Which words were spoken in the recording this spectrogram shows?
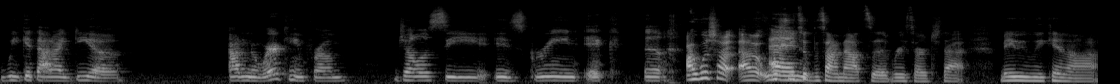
we get that idea. I don't know where it came from. Jealousy is green. Ick. Ugh. I wish I I wish And- you took the time out to research that. Maybe we can uh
